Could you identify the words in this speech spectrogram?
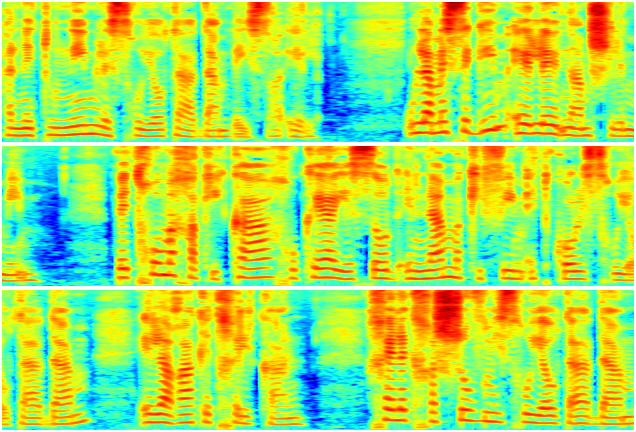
הנתונים לזכויות האדם בישראל. אולם הישגים אלה אינם שלמים. בתחום החקיקה, חוקי היסוד אינם מקיפים את כל זכויות האדם, אלא רק את חלקן. חלק חשוב מזכויות האדם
